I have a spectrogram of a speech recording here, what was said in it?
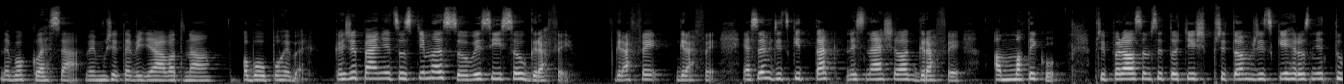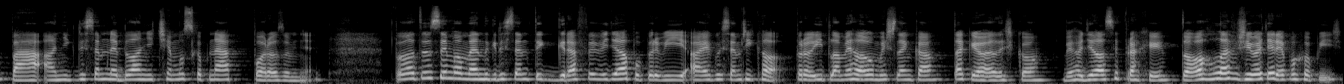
nebo klesá. Vy můžete vydělávat na obou pohybech. Každopádně, co s tímhle souvisí, jsou grafy. Grafy, grafy. Já jsem vždycky tak nesnášela grafy a matiku. Připadala jsem si totiž přitom vždycky hrozně tupá a nikdy jsem nebyla ničemu schopná porozumět. Pamatuju si moment, kdy jsem ty grafy viděla poprvé a jak už jsem říkala, prolítla mi hlavou myšlenka, tak jo, Eliško, vyhodila si prachy, tohle v životě nepochopíš,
